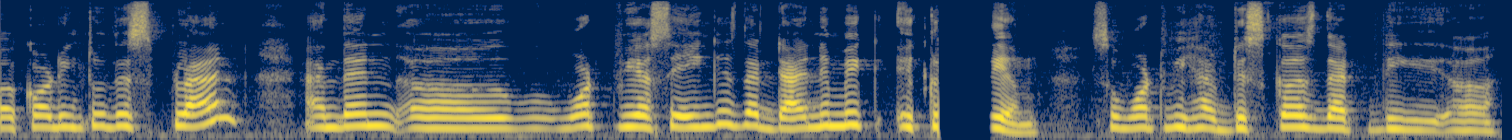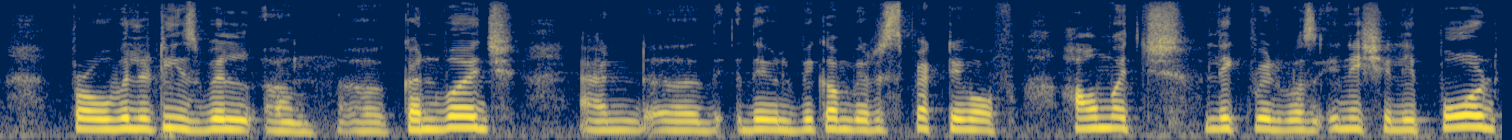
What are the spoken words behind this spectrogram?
according to this plan and then uh, what we are saying is that dynamic equilibrium. So, what we have discussed that the uh, probabilities will um, uh, converge and uh, they will become irrespective of how much liquid was initially poured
